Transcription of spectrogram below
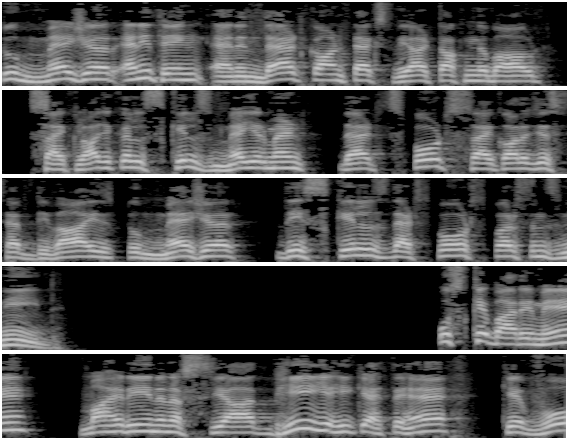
to measure anything and in context we we are talking about skills skills measurement that sports have have devised to measure the skills that sports persons need اس کے بارے میں ماہرین نفسیات بھی یہی کہتے ہیں کہ وہ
